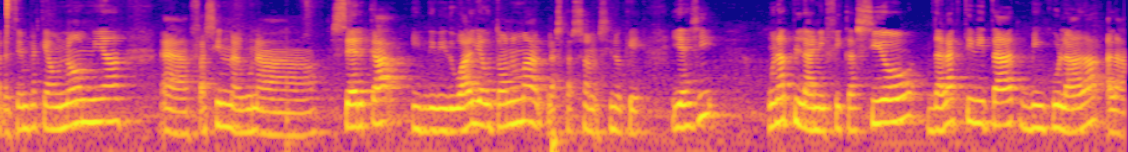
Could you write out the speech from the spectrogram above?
per exemple, que a un òmnia eh, facin alguna cerca individual i autònoma les persones, sinó que hi hagi una planificació de l'activitat vinculada a, la,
